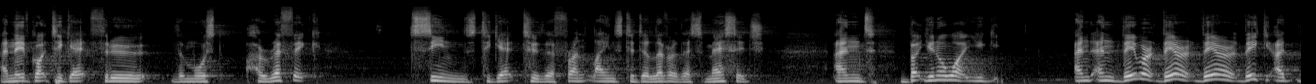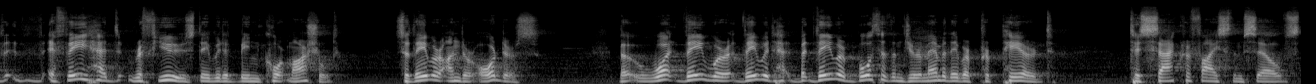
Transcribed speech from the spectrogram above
and they've got to get through the most horrific scenes to get to the front lines to deliver this message. And but you know what? You and and they were there. There they uh, if they had refused, they would have been court-martialed. So they were under orders. But what they were, they would, ha- but they were both of them. Do you remember? They were prepared to sacrifice themselves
